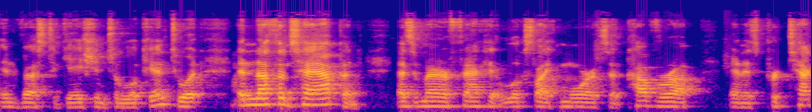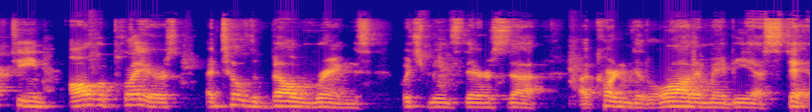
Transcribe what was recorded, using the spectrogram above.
investigation to look into it, and nothing's happened. As a matter of fact, it looks like more it's a cover up and it's protecting all the players until the bell rings, which means there's, uh, according to the law, there may be a, sta-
